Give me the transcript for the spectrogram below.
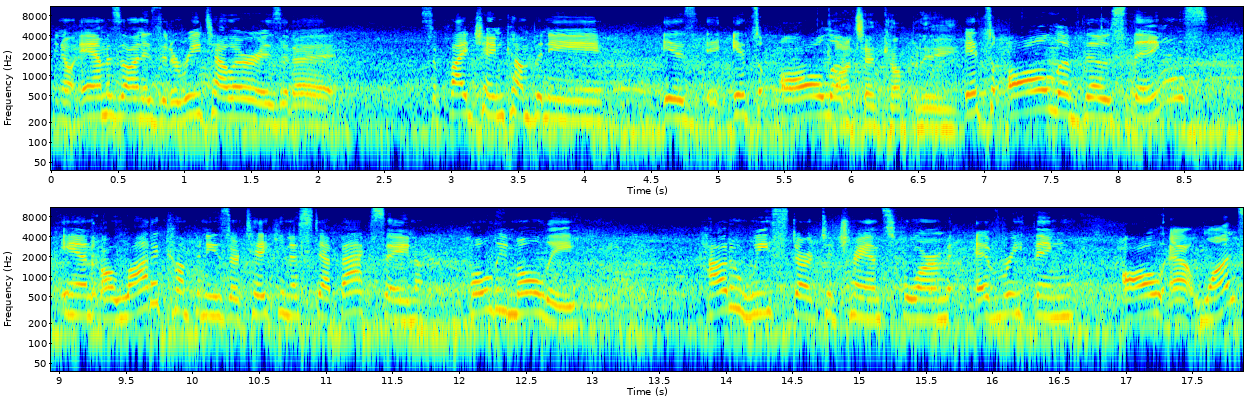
You know, Amazon, is it a retailer? Is it a supply chain company? Is it's all Content of- Content company. It's all of those things and a lot of companies are taking a step back saying, holy moly, how do we start to transform everything all at once,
